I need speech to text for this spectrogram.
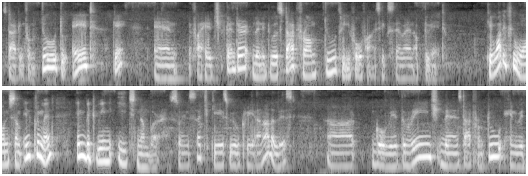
starting from 2 to 8 okay and if I hit shift enter then it will start from 2 3 4 5 6 7 up to 8 okay what if you want some increment in between each number? So in such case we will create another list. Uh, go with the range then start from 2 end with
